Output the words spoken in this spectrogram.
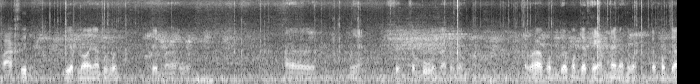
ขวาขึ้นเรียบร้อยนะทุกคน เต็มแล้วทุกคน เออเนี่ย เสร็จสมบูรณ์นะทุกคนแต่ว่าผมเดี๋ยวผมจะแถมให้นะทุกคนเดี๋ยวผมจะ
